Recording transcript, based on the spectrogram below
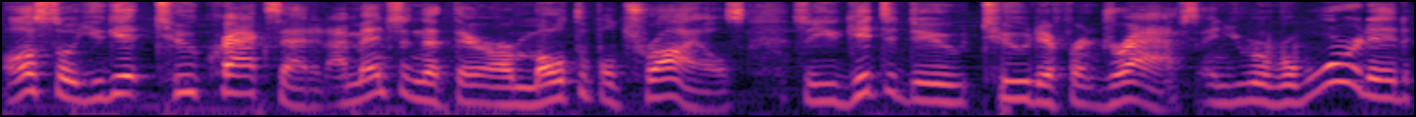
Also, you get two cracks at it. I mentioned that there are multiple trials, so you get to do two different drafts, and you were rewarded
